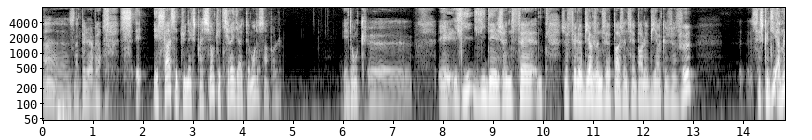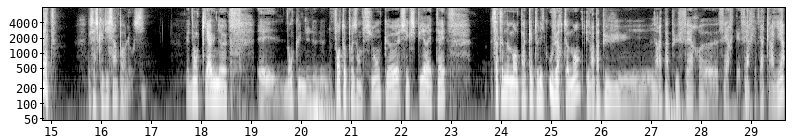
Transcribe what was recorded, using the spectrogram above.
Hein, euh, ça euh. C'est- et ça, c'est une expression qui est tirée directement de Saint Paul. Et donc, euh, et l'i- l'idée, je ne fais, je fais le bien que je ne fais pas, je ne fais pas le bien que je veux, c'est ce que dit Hamlet. Mais c'est ce que dit Saint Paul aussi. Et donc, il y a une, et donc une, une- une forte présomption que Shakespeare était certainement pas catholique ouvertement, parce qu'il n'aurait pas pu, il n'aurait pas pu faire, euh, faire, faire, faire carrière,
